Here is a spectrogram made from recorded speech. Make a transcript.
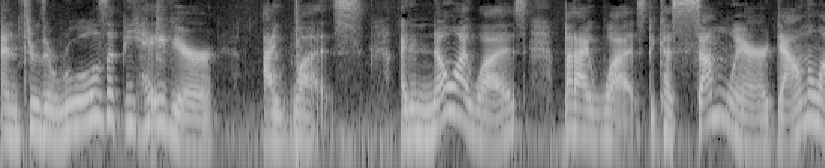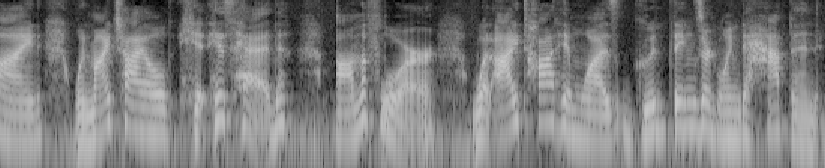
and through the rules of behavior, I was. I didn't know I was, but I was because somewhere down the line, when my child hit his head on the floor, what I taught him was good things are going to happen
